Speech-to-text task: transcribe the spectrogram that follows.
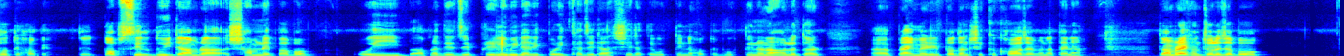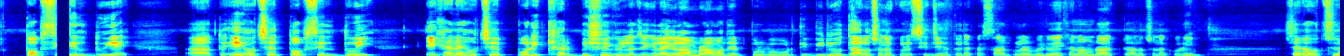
হতে হবে। তো তফসিল দুইটা আমরা সামনে পাবো। ওই আপনাদের যে প্রিলিমিনারি পরীক্ষা যেটা, সেটাতে উত্তীর্ণ হতে হবে। উত্তীর্ণ না হলে তো আর প্রাইমারির প্রধান শিক্ষক হওয়া যাবে না, তাই না? তো আমরা এখন চলে যাব তফসিল দুইয়ে। তো এই হচ্ছে তফসিল দুই। এখানে হচ্ছে পরীক্ষার বিষয়গুলো যেগুলো, এগুলো আমরা আমাদের পূর্ববর্তী ভিডিওতে আলোচনা করেছি, যেহেতু এটা একটা সার্কুলার ভিডিও এখানেও আমরা একটু আলোচনা করি। সেটা হচ্ছে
